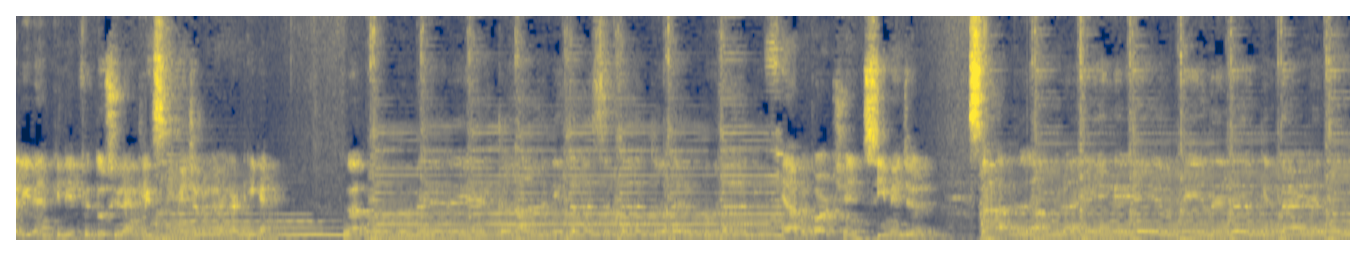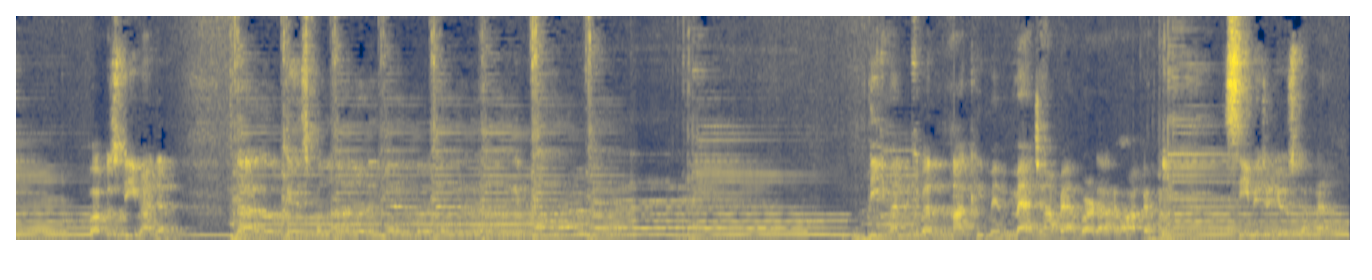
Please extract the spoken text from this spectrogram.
पहली लाइन के लिए, फिर दूसरी लाइन के लिए सी मेजर हो जाएगा, ठीक है? यहाँ पे कॉर्ड चेंज सी मेजर वापस डी माइनर डी माइनर के बाद आखिरी में मैं जहाँ पे वर्ड आ रहा हूँ, वहाँ पे आपको सी मेजर यूज़ करना है।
